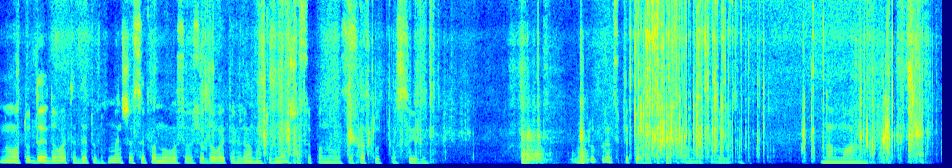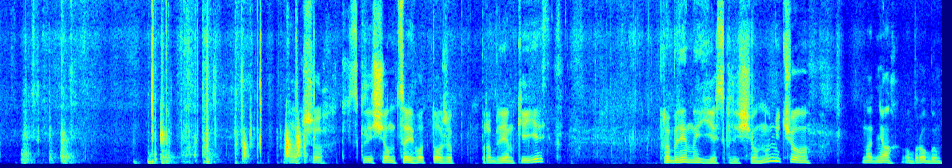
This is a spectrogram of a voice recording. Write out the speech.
Ну а тут де, давайте, де тут менше сипанулося. Ось давайте глянемо, тут менше сипанулося, яка тут по силі. Ну тут в принципі теж таке саме, ось дивіться. Нормально. Так що з кліщом цей год теж проблемки є. Проблеми є з кліщом. Ну нічого. На днях обробимо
